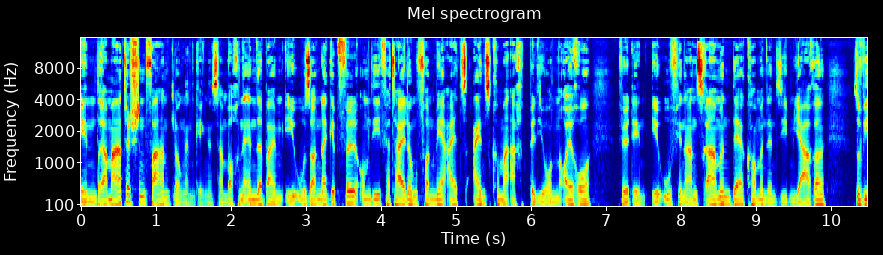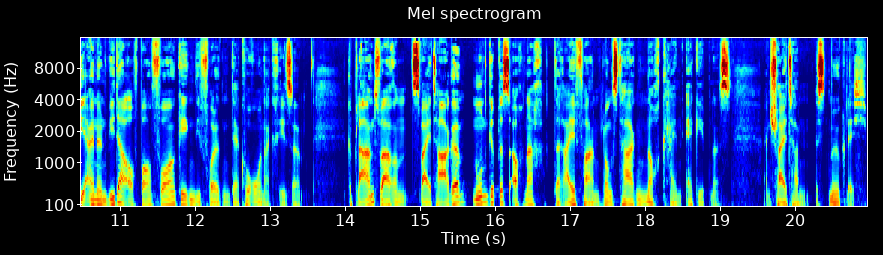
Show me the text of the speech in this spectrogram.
In dramatischen Verhandlungen ging es am Wochenende beim EU-Sondergipfel um die Verteilung von mehr als 1,8 Billionen Euro für den EU-Finanzrahmen der kommenden sieben Jahre sowie einen Wiederaufbaufonds gegen die Folgen der Corona-Krise. Geplant waren zwei Tage, nun gibt es auch nach drei Verhandlungstagen noch kein Ergebnis. Ein Scheitern ist möglich.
